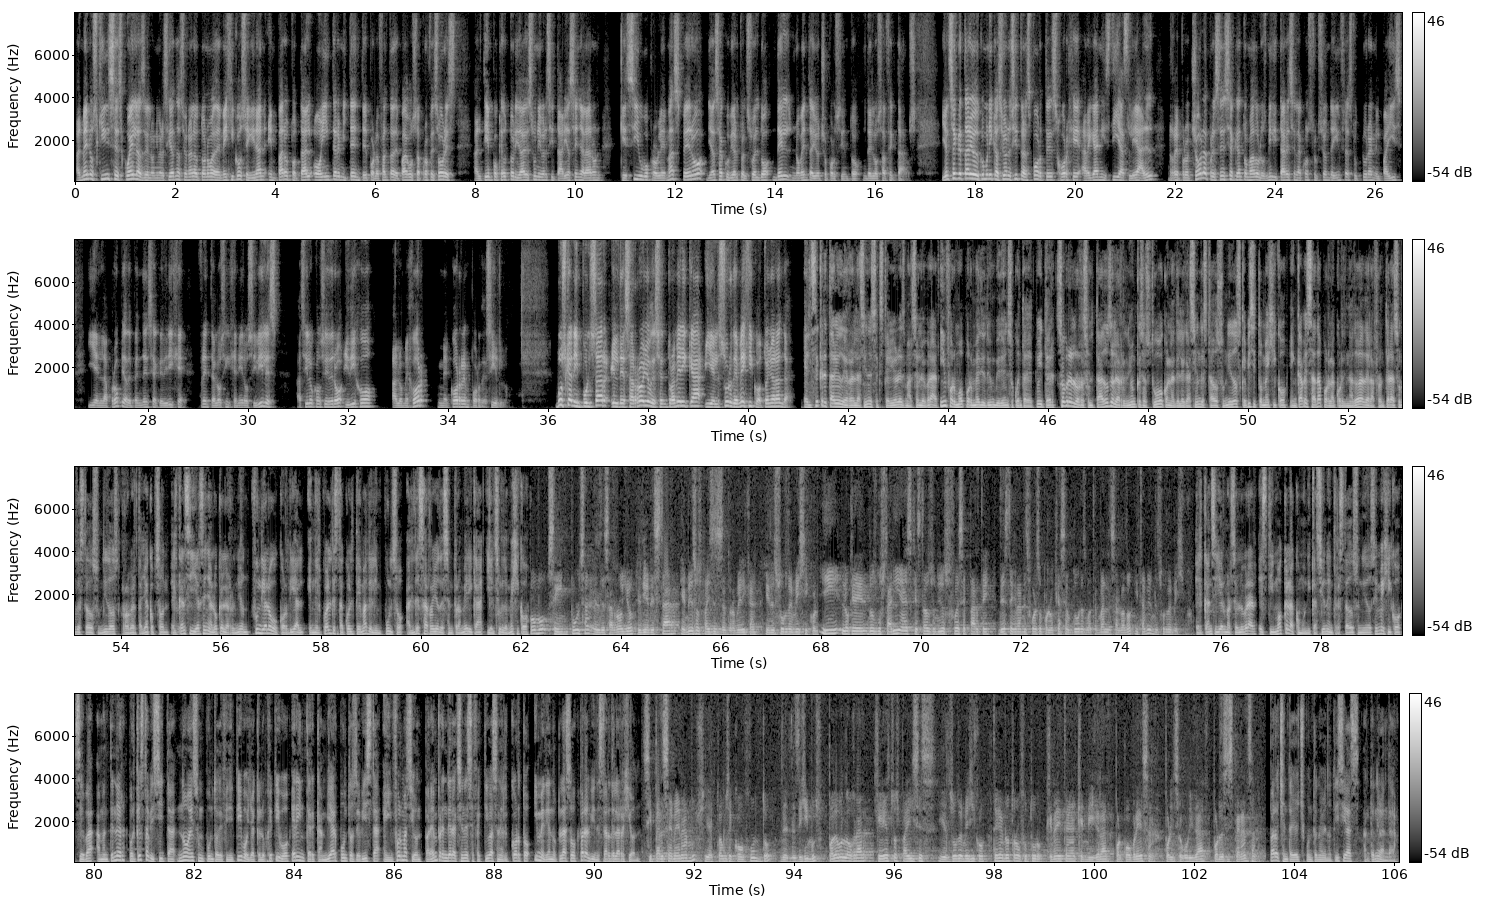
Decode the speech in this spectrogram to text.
Al menos 15 escuelas de la Universidad Nacional Autónoma de México seguirán en paro total o intermitente por la falta de pagos a profesores, al tiempo que autoridades universitarias señalaron que sí hubo problemas, pero ya se ha cubierto el sueldo del 98% de los afectados. Y el secretario de Comunicaciones y Transportes, Jorge Arganis Díaz Leal, reprochó la presencia que han tomado los militares en la construcción de infraestructura en el país y en la propia dependencia que dirige frente a los ingenieros civiles. Así lo consideró y dijo, a lo mejor me corren por decirlo. Buscan impulsar el desarrollo de Centroamérica y el sur de México. Toño Aranda. El secretario de Relaciones Exteriores, Marcelo Ebrard, informó por medio de un video en su cuenta de Twitter sobre los resultados de la reunión que sostuvo con la delegación de Estados Unidos que visitó México, encabezada por la coordinadora de la frontera sur de Estados Unidos, Roberta Jacobson. El canciller señaló que la reunión fue un diálogo cordial en el cual destacó el tema del impulso al desarrollo de Centroamérica y el sur de México. ¿Cómo se impulsa el desarrollo, el bienestar en esos países de Centroamérica y en el sur de México? Y lo que nos gustaría es que Estados Unidos fuese parte de este gran esfuerzo por lo que hace Honduras, Guatemala, El Salvador y también el sur de México. El canciller Marcelo Ebrard estimó que la comunicación entre Estados Unidos y México se va a mantener porque esta visita no es un punto definitivo, ya que el objetivo era intercambiar puntos de vista e información para emprender acciones efectivas en el corto y mediano plazo para el bienestar de la región. Si perseveramos y actuamos en conjunto, les dijimos, podemos lograr que estos países y el sur de México tengan otro futuro, que nadie tenga que emigrar por pobreza por inseguridad, por desesperanza. Para 88.9 Noticias, Antonio Aranda.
